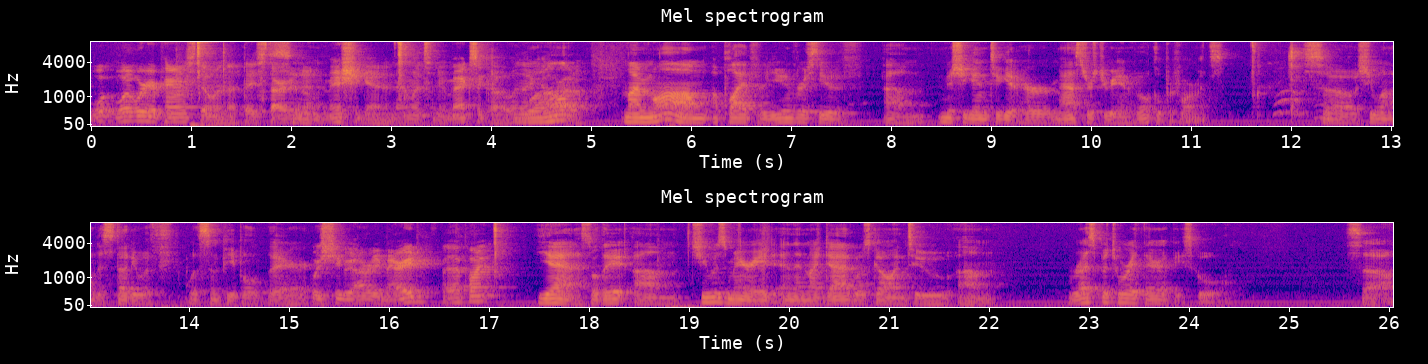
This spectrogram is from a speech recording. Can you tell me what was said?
what, what were your parents doing that they started in Michigan and then went to New Mexico and then Well, Colorado? my mom applied for University of um, Michigan to get her master's degree in vocal performance. So she wanted to study with with some people there. Was she already married by that point? Yeah, so they um, she was married, and then my dad was going to um, respiratory therapy school. So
